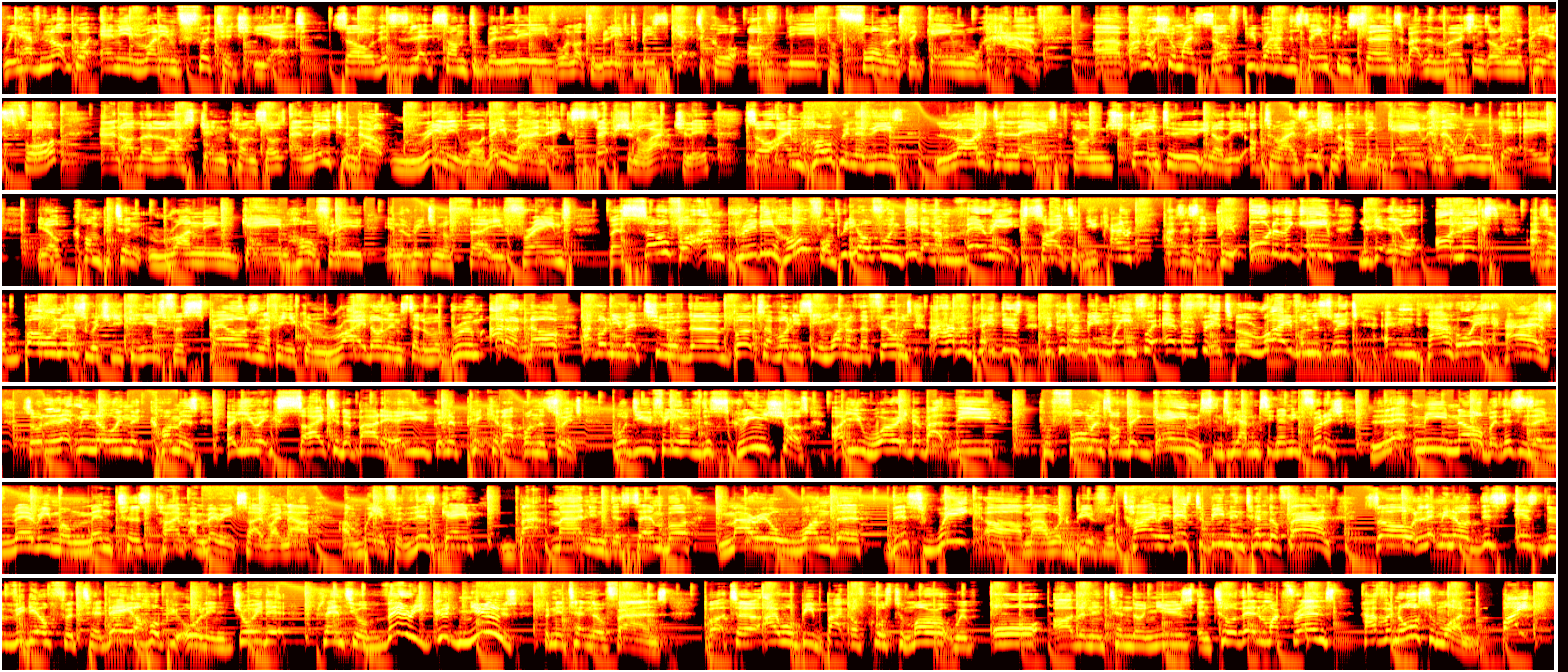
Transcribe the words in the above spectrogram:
we have not got any running footage yet, so this has led some to believe, or not to believe, to be skeptical of the performance the game will have. Uh, I'm not sure myself. People had the same concerns about the versions on the PS4 and other last gen consoles, and they turned out really well. They ran exceptional, actually. So I'm hoping that these large delays have gone straight into, you know, the optimization of the game and that we will get a, you know, competent running game, hopefully in the region of 30 frames. But so far, I'm pretty hopeful. I'm pretty hopeful indeed, and I'm very excited. You can, as I said, pre-order the game. You get a little Onyx as a bonus, which you can use for spells, and I think you can ride on instead of a broom. I don't know. I've only read two of the books. I've only seen one of the films. I haven't played this because I've been waiting forever for it to arrive on the Switch, and now it has. So let me know in the comments. Are you excited about it? Are you going to pick it up on the Switch? What do you think of the screenshots? Are you worried about the performance of the game since we haven't seen any footage? Let me know, but this is a very momentous time. I'm very excited right now. I'm waiting for this game, Batman in December, Mario Wonder this week. Oh man, what a beautiful time it is to be a Nintendo fan. So let me know, this is the video for today. I hope you all enjoyed it. Plenty of very good news for Nintendo fans. But uh, I will be back, of course, tomorrow with all other Nintendo news. Until then, my friends, have an awesome one. Bye!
